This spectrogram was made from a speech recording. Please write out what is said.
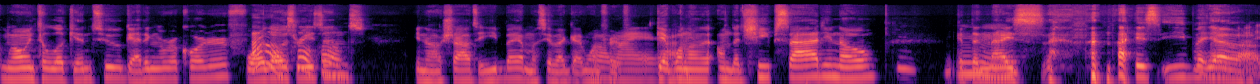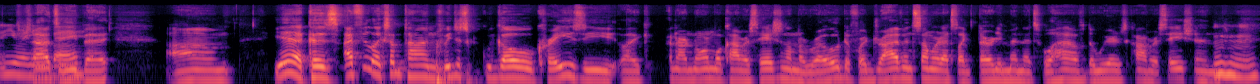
am going to look into getting a recorder for Oh, those cool, cool. reasons. You know, shout out to eBay. I'm gonna see if I get one Oh for get one on the on the cheap side, you know, get the Mhm. nice nice Oh eBay. my Yeah, god, you and shout out to eBay. Um, yeah, because I feel like sometimes we just we go crazy like in our normal conversations on the road. If we're driving somewhere that's like 30 minutes, we'll have the weirdest conversations. Mhm.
